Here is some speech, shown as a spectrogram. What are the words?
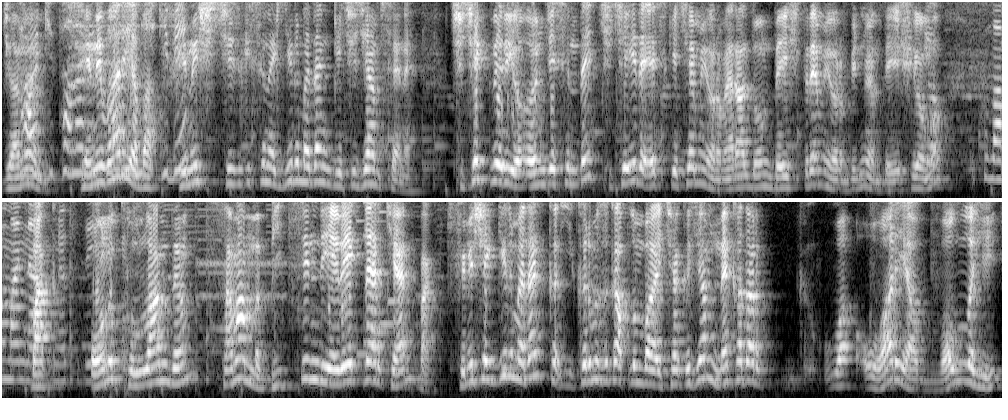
Canım Sanki sana seni var ya resetlemiş bak gibi. finish çizgisine girmeden geçeceğim seni. Çiçek veriyor öncesinde çiçeği de es geçemiyorum. Herhalde onu değiştiremiyorum. Bilmiyorum değişiyor mu? Yok kullanman lazım Bak yoksa değişecek. onu kullandım tamam mı bitsin diye beklerken bak finish'e girmeden k- kırmızı kaplumbağayı çakacağım ne kadar va- var ya vallahi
